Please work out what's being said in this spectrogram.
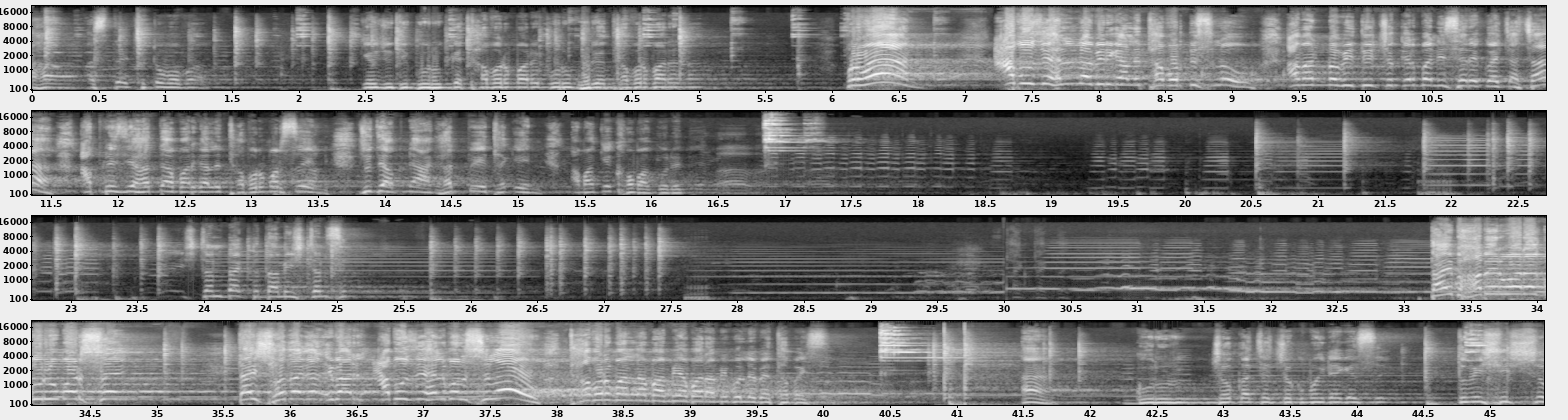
আহা, আস্তে ছোট বাবা। কেউ যদি গুরুকে থাবর মারে, গুরু ঘুরে থাবর মারে না। প্রমাণ, আবু জেহেল নবীর গালে থাবর দিছিল। আমার নবী দুই চোখের পানি ছেড়ে কয়, চাচা, আপনি যে হাতে আমার গালে থাবর মারছেন, যদি আপনি আঘাত পেয়ে থাকেন, আমাকে ক্ষমা করে দেন। স্ট্যান্ডটা একটা দামি স্ট্যান্ড ছিল তাই ভাবের মারা গুরু মরছে। তাই সদাগর এবার আবু জেহেল বলছিল, থাবর মারলাম আমি, আবার আমি বলে ব্যথা পাইছি। হ্যাঁ গুরুর চোখ আছে, চোখ মইরে গেছে। তুমি শিষ্য,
